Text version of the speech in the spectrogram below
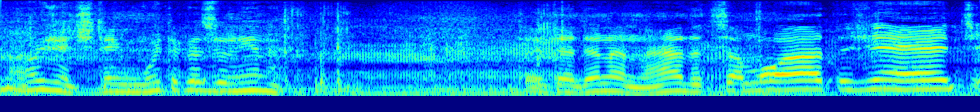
Não, gente, tem muita gasolina. Tô entendendo nada dessa moto, gente.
